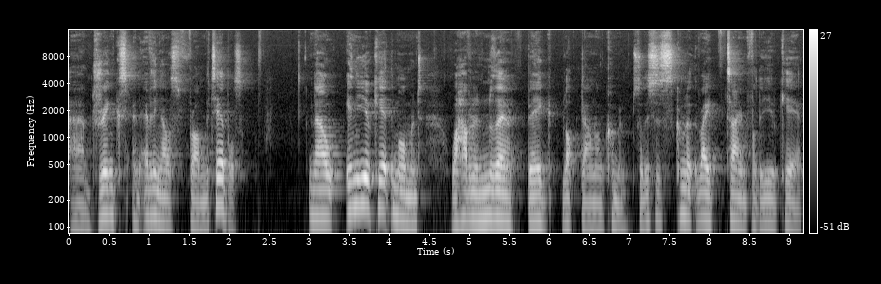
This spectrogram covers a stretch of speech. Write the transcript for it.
um, drinks and everything else from the tables. Now, in the UK at the moment, we're having another big lockdown on coming. So this is coming at the right time for the UK.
